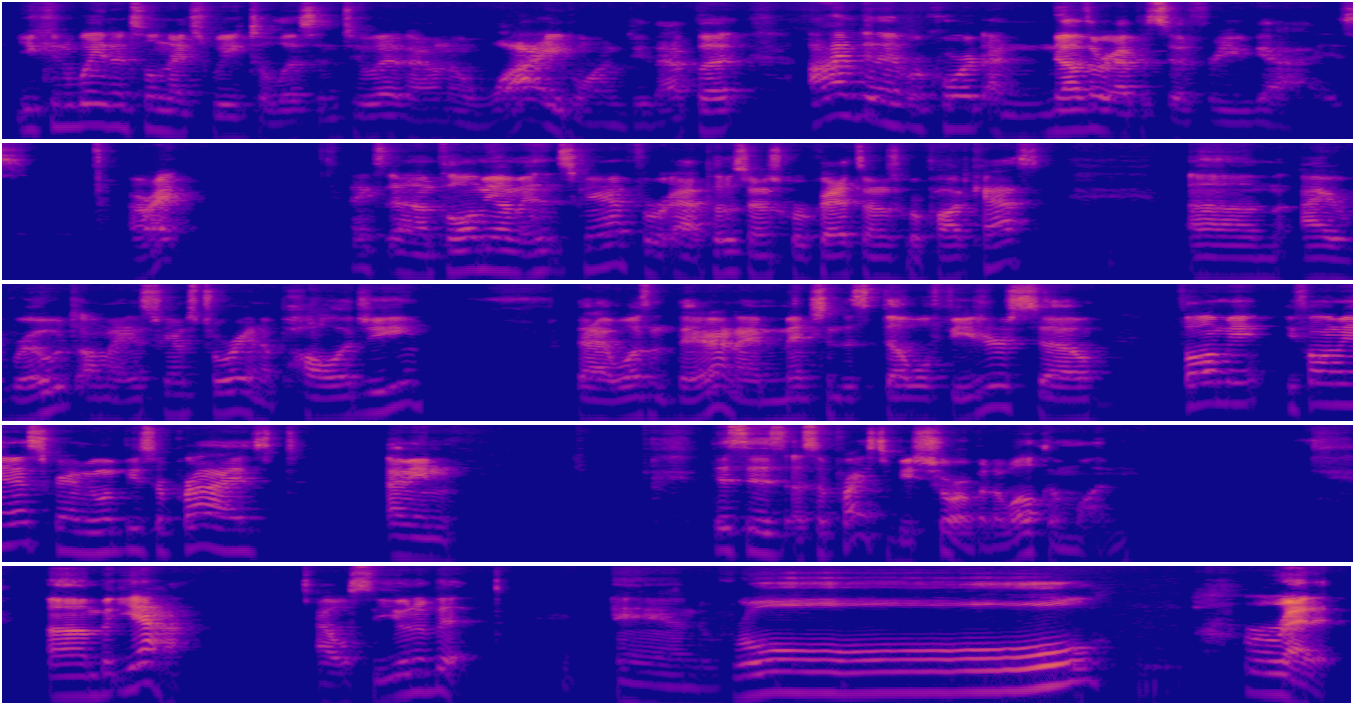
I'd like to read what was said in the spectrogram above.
you can wait until next week to listen to it. I don't know why you'd want to do that, but I'm going to record another episode for you guys. All right. Thanks. Um, follow me on Instagram for at post underscore credits underscore podcast. Um, I wrote on my Instagram story an apology that I wasn't there, and I mentioned this double feature. So follow me. You follow me on Instagram, you won't be surprised. I mean, this is a surprise to be sure, but a welcome one. Um, but yeah, I will see you in a bit. And roll credit.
